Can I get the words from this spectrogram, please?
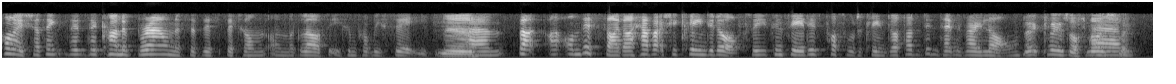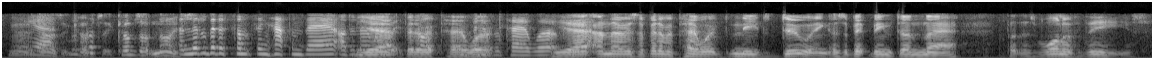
polish. I think the, the kind of brownness of this bit on, on the glass that you can probably see. Yeah. Um, but uh, on this side, I have actually cleaned it off, so you can see it is possible to clean it off. It didn't take me very long. It cleans off nicely. Um, yeah, it yeah. does. It comes it comes up nice. A little bit of something happened there. I don't know Yeah, whether it's bit of repair a work. bit of repair work. Yeah, and there is a bit of repair work needs doing. There's a bit being done there, but there's one of these There's a bit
